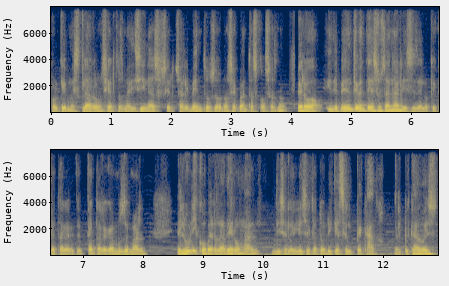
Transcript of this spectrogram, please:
porque mezclaron ciertas medicinas o ciertos alimentos o no sé cuántas cosas, ¿no? Pero independientemente de esos análisis de lo que catalogamos de mal, el único verdadero mal, dice la Iglesia Católica, es el pecado. El pecado es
